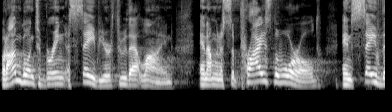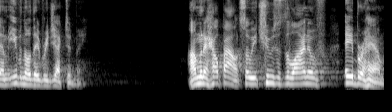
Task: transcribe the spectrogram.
but I'm going to bring a savior through that line, and I'm going to surprise the world and save them even though they've rejected me. I'm going to help out. So he chooses the line of Abraham.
